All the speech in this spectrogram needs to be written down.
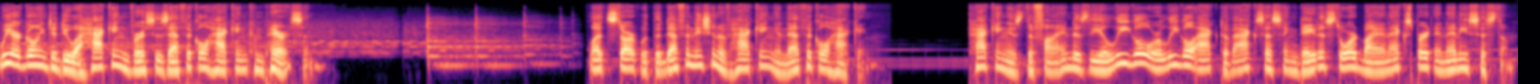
we are going to do a hacking versus ethical hacking comparison. Let's start with the definition of hacking and ethical hacking. Hacking is defined as the illegal or legal act of accessing data stored by an expert in any system.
